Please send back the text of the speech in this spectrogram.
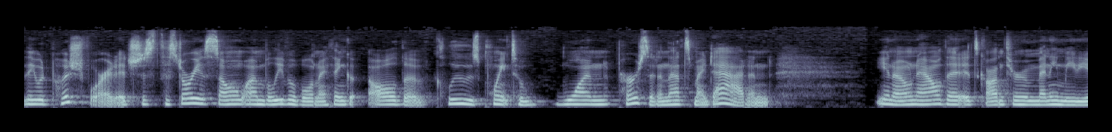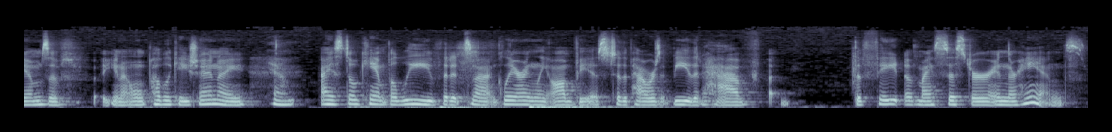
they would push for it. It's just the story is so unbelievable, and I think all the clues point to one person, and that's my dad, and you know, now that it's gone through many mediums of, you know, publication, I yeah. I still can't believe that it's not glaringly obvious to the powers that be that have the fate of my sister in their hands.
